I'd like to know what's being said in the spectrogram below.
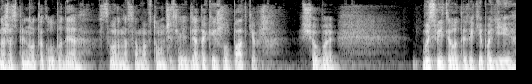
наша спільнота клуб АД створена саме в тому числі для таких випадків, щоб висвітлювати такі події,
